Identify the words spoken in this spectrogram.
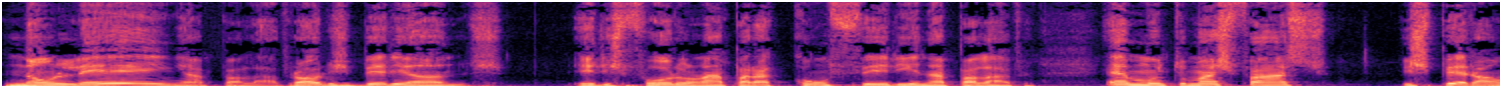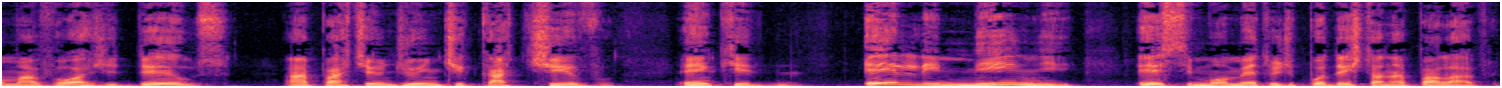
não leem a palavra. Olha os berianos, eles foram lá para conferir na palavra. É muito mais fácil esperar uma voz de Deus a partir de um indicativo em que elimine esse momento de poder estar na palavra.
